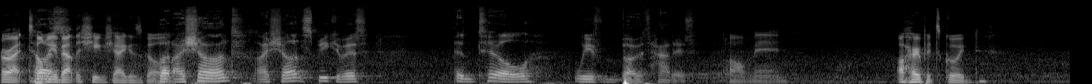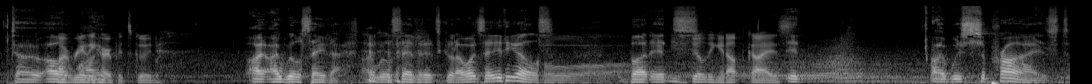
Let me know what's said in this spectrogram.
All right, tell me about the Sheepshaggers Gold. but I shan't. I shan't speak of it until we've both had it. oh man, I hope it's good. So oh, I really I, hope it's good. I, I will say that. I will say that it's good. I won't say anything else. Oh, But it's building it up, guys. it. I was surprised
